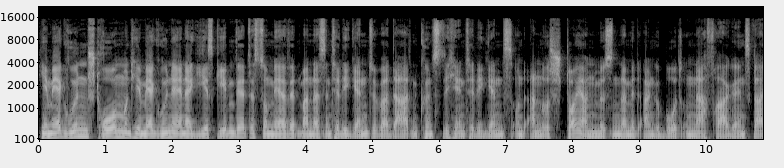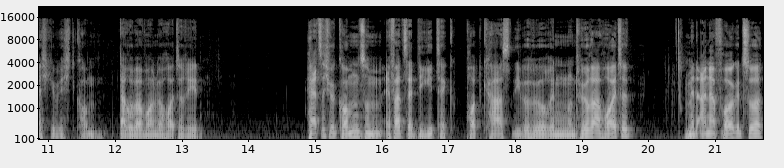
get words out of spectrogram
Je mehr grünen Strom und je mehr grüne Energie es geben wird, desto mehr wird man das intelligent über Daten, künstliche Intelligenz und anderes steuern müssen, damit Angebot und Nachfrage ins Gleichgewicht kommen. Darüber wollen wir heute reden. Herzlich willkommen zum FAZ Digitech Podcast, liebe Hörerinnen und Hörer. Heute mit einer Folge zur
